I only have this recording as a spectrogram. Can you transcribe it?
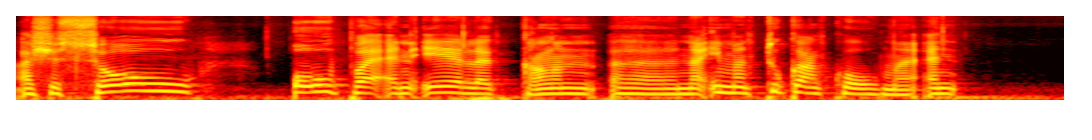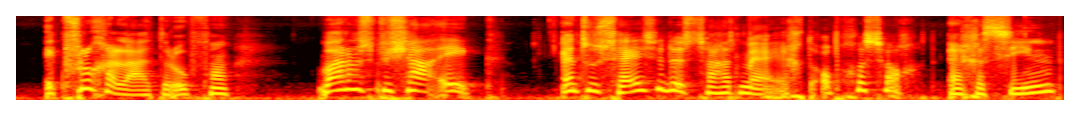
als je zo open en eerlijk kan, eh, naar iemand toe kan komen. En ik vroeg haar later ook van, waarom speciaal ik? En toen zei ze dus, ze had mij echt opgezocht en gezien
